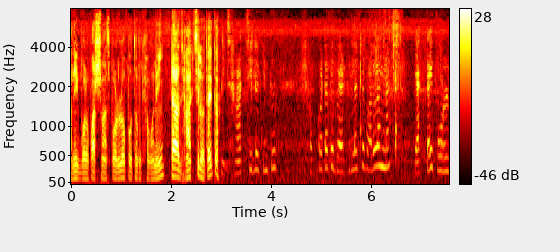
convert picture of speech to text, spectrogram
অনেক বড় পার্শ্ব মাছ পড়ল প্রথম খাব নেই। তা ঝাঁক ছিল তাই তো? ঝাঁক ছিল কিন্তু সবকটা তো ব্যাট ফেলাতে পারলাম না। একটাই পড়ল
